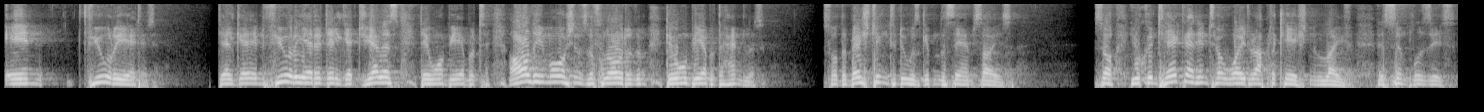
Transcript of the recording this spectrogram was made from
infuriated. They'll get infuriated, they'll get jealous, they won't be able to. All the emotions that flow to them, they won't be able to handle it. So the best thing to do is give them the same size. So you can take that into a wider application in life. As simple as this.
